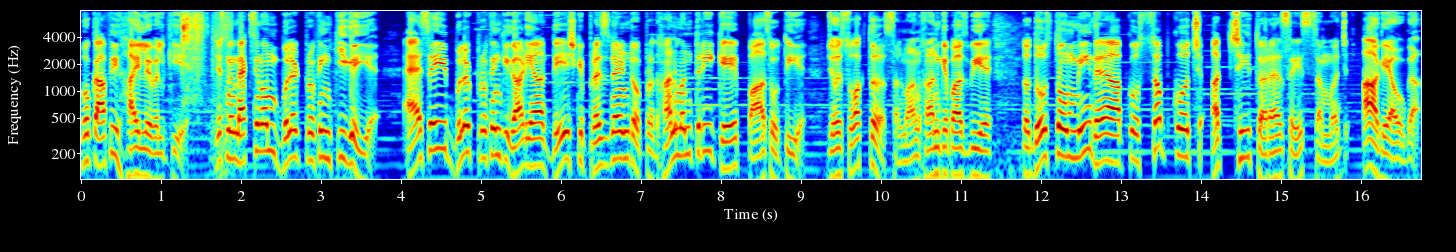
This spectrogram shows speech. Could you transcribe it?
वो काफ़ी हाई लेवल की है, जिसमें मैक्सिमम बुलेट प्रूफिंग की गई है। ऐसे ही बुलेट प्रूफिंग की गाड़ियाँ देश के प्रेसिडेंट और प्रधानमंत्री के पास होती है, जो इस वक्त सलमान खान के पास भी है। तो दोस्तों, उम्मीद है आपको सब कुछ अच्छी तरह से समझ आ गया होगा।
